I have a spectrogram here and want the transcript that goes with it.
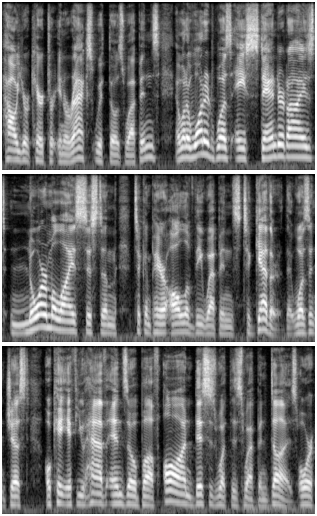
how your character interacts with those weapons. And what I wanted was a standardized, normalized system to compare all of the weapons together. That wasn't just, okay, if you have Enzo buff on, this is what this weapon does. Or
